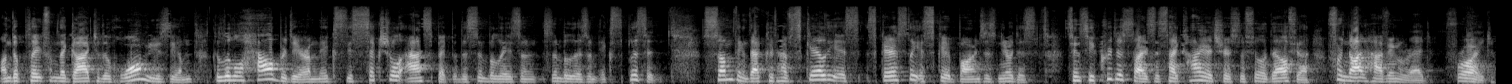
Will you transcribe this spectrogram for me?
On the plate from the guide to the Rouen Museum, the little halberdier makes the sexual aspect of the symbolism, symbolism explicit, something that could have scarcely, scarcely escaped Barnes's notice, since he criticized the psychiatrist of Philadelphia for not having read Freud.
